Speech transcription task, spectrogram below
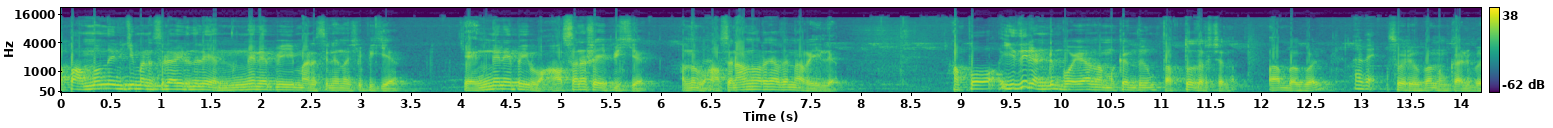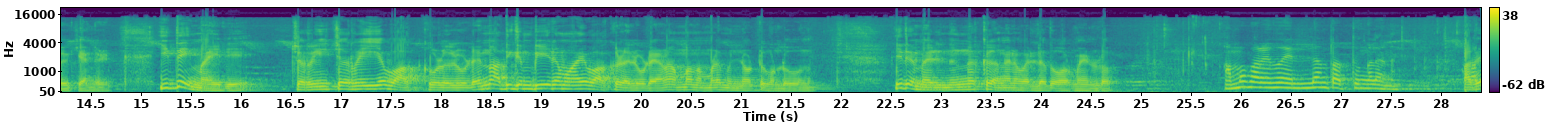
അപ്പോൾ അന്നൊന്നും എനിക്ക് മനസ്സിലായിരുന്നില്ല എങ്ങനെ ഇപ്പോൾ ഈ മനസ്സിനെ നശിപ്പിക്കുക? എങ്ങനെ ഇപ്പോൾ ഈ വാസന ക്ഷയിപ്പിക്കുക? അന്ന് വാസന എന്ന് പറഞ്ഞാൽ തന്നെ അറിയില്ല. അപ്പോൾ ഇത് രണ്ടും പോയാൽ നമുക്ക് എന്തും തത്വദർശനം. ആ ഭഗവത് അതെ. സ്വരൂപം നമുക്ക് അനുഭവിക്കാൻ കഴിയും. ഇതേമാതിരി ചെറിയ ചെറിയ വാക്കുകളിലൂടെ എന്നാൽ അതിഗംഭീരമായ വാക്കുകളിലൂടെയാണ് അമ്മ നമ്മളെ മുന്നോട്ട് കൊണ്ടുപോകുന്നത്. ഇതേമാതിരി നിങ്ങൾക്ക് അങ്ങനെ വല്ലതും ഓർമ്മയുണ്ടോ? അമ്മ പറയുന്നത് എല്ലാം തത്വങ്ങളാണ്. അതെ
